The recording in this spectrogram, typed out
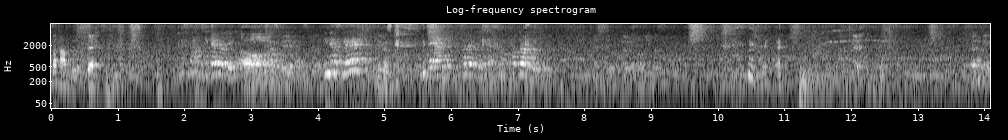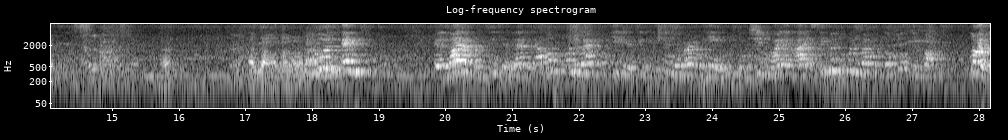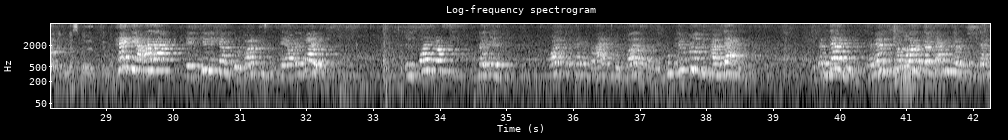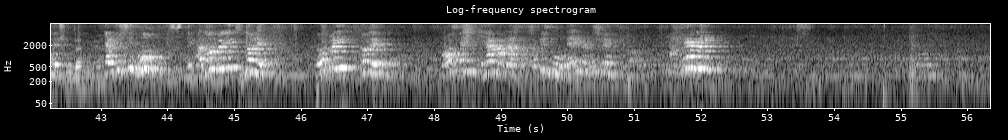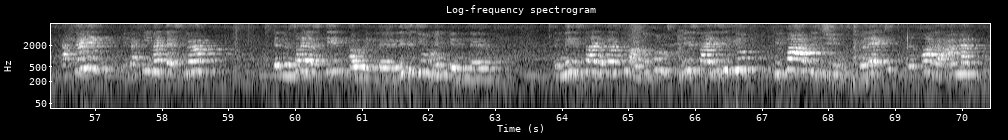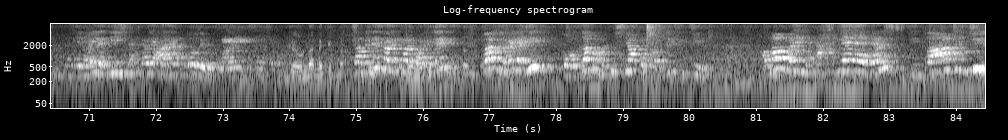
بتعب من الضحك. لسه حد جاي ولا إيه؟ آه. في ناس جاية؟ في ناس جاية. يعني بتتفرج من اخر محاضره ولا ها؟ ارجع اقعد البركه في البلاد الناس بدأت تنام. هاجي على الكيميكال بروبرتيز بتاع الفيروس الفيروس ده نمو واحد كانت معاك الفيروس لما يكون انفلو بيبقى مدهن. بيبقى مدهن تمام؟ الفيروس ده مدهن ولا مش مدهن؟ مش مدهن. يعني مش دهون يبقى نورمالي نو ليف نورمالي نو ليف ما هوش دايما كلام مع نفسه مفيش دهون دايما مش ينفع أحيانا السايتوبلازم عندكم للسايد ريزيديو في بعض الجينز ولكن القاعده العامه إن العيلة دي تحتوي على موديلز قلنا إنك جبنا. طب بالنسبة للكاربوهيدرات بعض العيلة دي معظمها ما فيش ياكل كاربوهيدرات كتير. اللهم إن أحيانا في بعض الجينز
